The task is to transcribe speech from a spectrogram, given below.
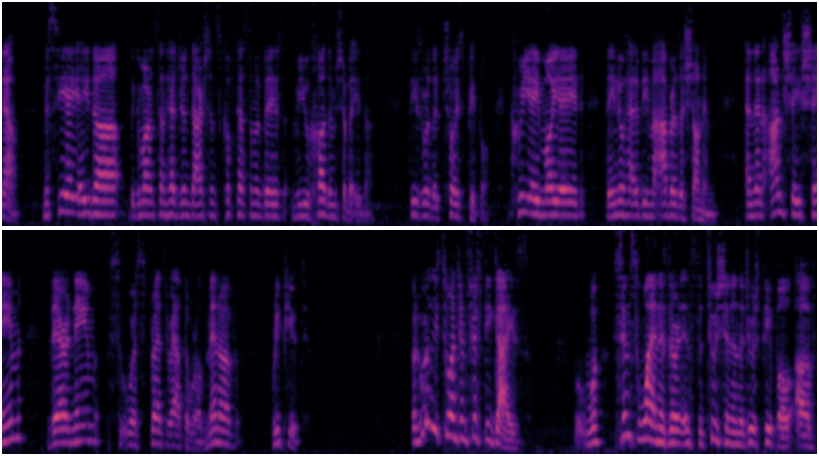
Now, nisiei eda, the Gemara in Sanhedrin, Darshans, Kuf Tes Amud Beis, miyuchadim shabeida. These were the choice people. Kriyei moyed, they knew how to be ma'aber the shanim. And then anshe shem, their name was spread throughout the world. Men of repute. But who are these 250 guys? Since when is there an institution in the Jewish people of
